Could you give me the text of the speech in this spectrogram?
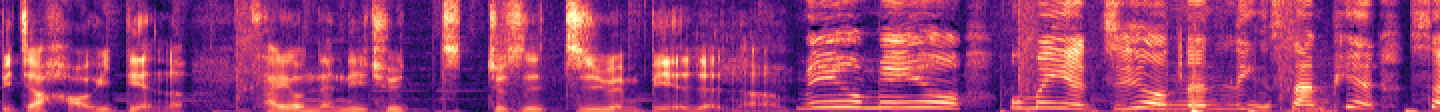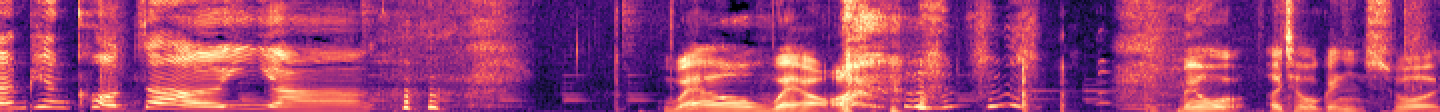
比较好一点了，才有能力去就是支援别人啊。没有没有，我们也只有能领三片三片口罩而已啊。Well well，没有，而且我跟你说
